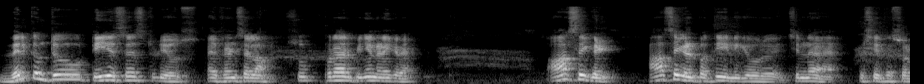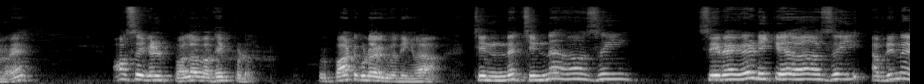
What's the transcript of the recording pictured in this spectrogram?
வெல்கம் டு டிஎஸ்எஸ் ஸ்டுடியோஸ் என் ஃப்ரெண்ட்ஸ் எல்லாம் சூப்பராக இருப்பீங்கன்னு நினைக்கிறேன். ஆசைகள் ஆசைகள் பற்றி இன்றைக்கி ஒரு சின்ன விஷயத்த சொல்கிறேன் ஆசைகள் பல வகைப்படும். ஒரு பாட்டு கூட இருக்குது பார்த்தீங்களா சின்ன சின்ன ஆசை சிறகடிக்க ஆசை அப்படின்னு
